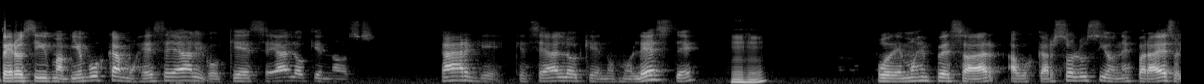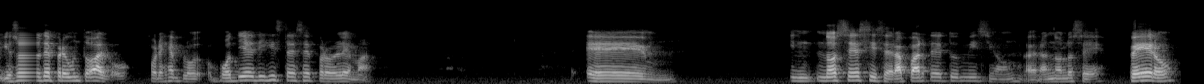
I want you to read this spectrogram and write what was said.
Pero si más bien buscamos ese algo que sea lo que nos cargue, que sea lo que nos moleste, podemos empezar a buscar soluciones para eso. Y eso te pregunto algo. Por ejemplo, vos ya dijiste ese problema. Eh, no sé si será parte de tu misión, la verdad no lo sé, pero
